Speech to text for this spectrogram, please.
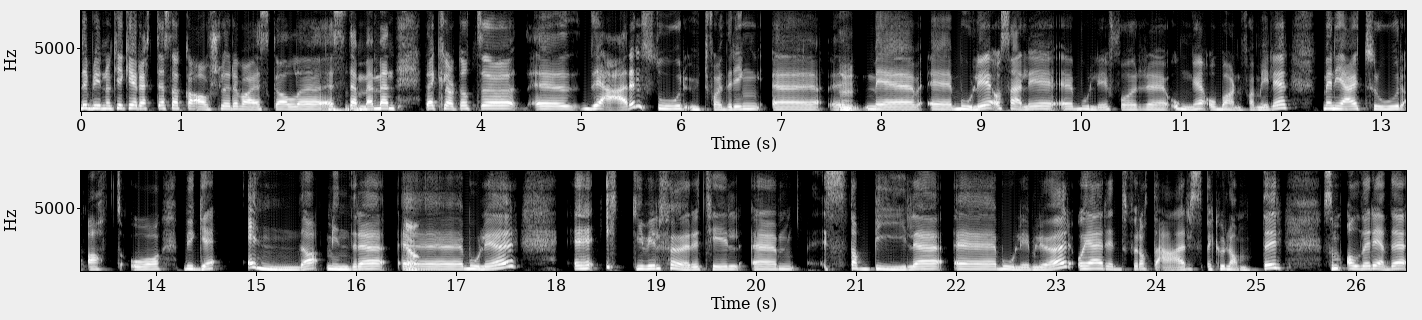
det blir nok ikke rødt. Jeg skal ikke avsløre hva jeg skal eh, stemme. Men det er klart at uh, det er en stor utfordring eh, Mm. med uh, bolig, og særlig bolig for unge og barnefamilier. Men jeg tror at å bygge enda mindre ja. boliger ikke vil føre til stabile eh, boligmiljøer. Og jeg er redd for at det er spekulanter som allerede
